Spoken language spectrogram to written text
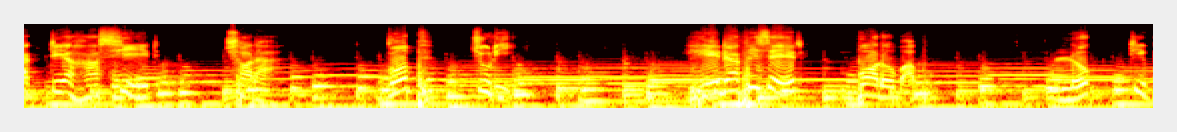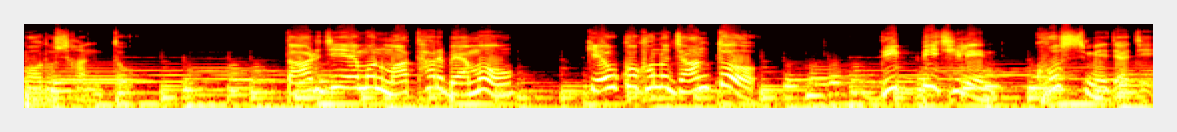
একটি হাসির ছড়া। গোপ চুরি। হেড অফিসের বড় বাবু। লোকটি বড় শান্ত। তার যে এমন মাথার ব্যামো কেউ কখনো জানতো? দিব্যি ছিলেন খোস মেজাজে।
